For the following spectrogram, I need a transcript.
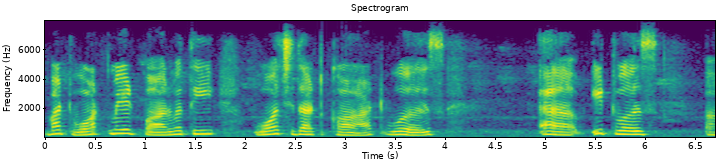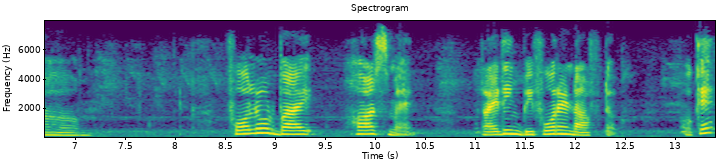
But what made Parvati watch that cart was uh, it was uh, followed by horsemen riding before and after. Okay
